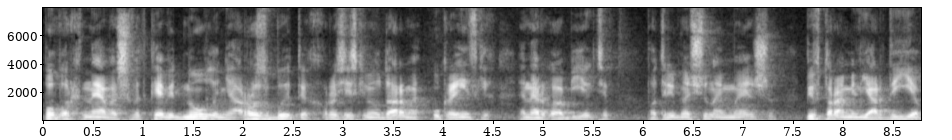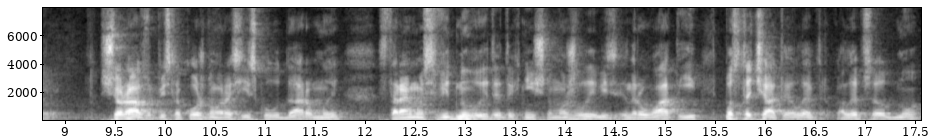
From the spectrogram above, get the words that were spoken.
поверхневе швидке відновлення розбитих російськими ударами українських енергооб'єктів потрібно щонайменше півтора мільярди євро. Щоразу після кожного російського удару ми стараємось відновити технічну можливість генерувати і постачати електрику, але все одно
